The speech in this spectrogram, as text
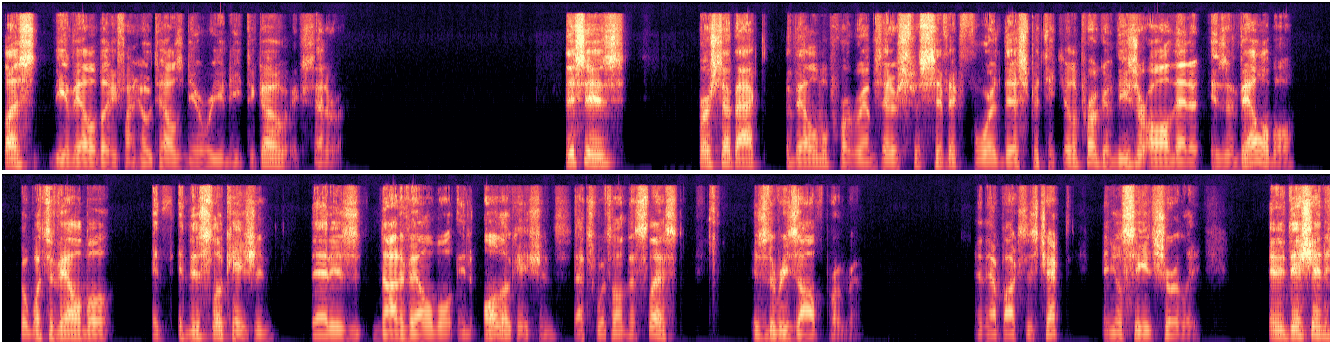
plus the availability find hotels near where you need to go, etc. This is First Step Act available programs that are specific for this particular program. These are all that is available, but what's available in, in this location that is not available in all locations, that's what's on this list, is the Resolve program. And that box is checked, and you'll see it shortly. In addition,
